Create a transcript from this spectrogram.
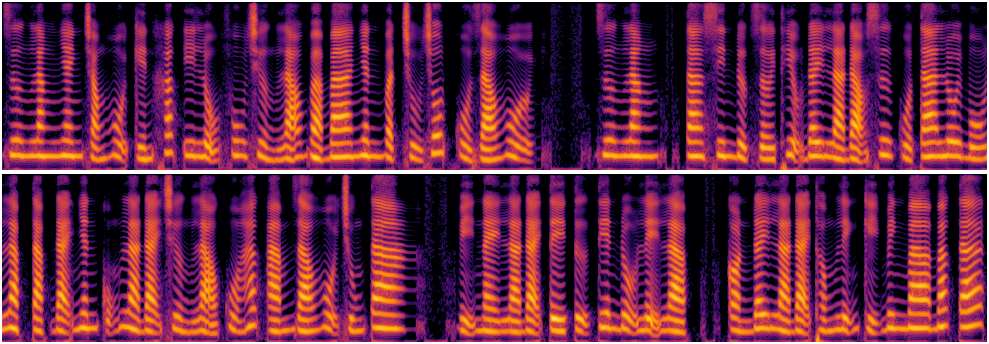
Dương Lăng nhanh chóng hội kiến khắc y lộ phu trưởng lão và ba nhân vật chủ chốt của giáo hội. Dương Lăng, Ta xin được giới thiệu đây là đạo sư của ta lôi bố lạp tạp đại nhân cũng là đại trưởng lão của hắc ám giáo hội chúng ta. Vị này là đại tế tử tiên độ lệ lạp, còn đây là đại thống lĩnh kỵ binh ba bác tát.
